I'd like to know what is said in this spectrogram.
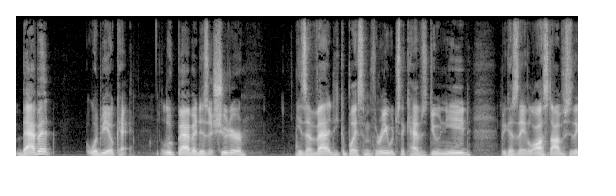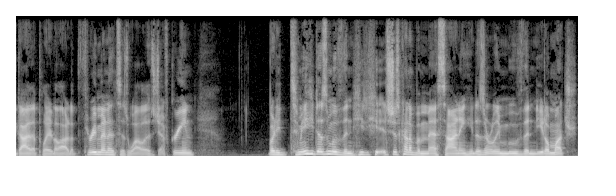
Babbitt would be okay. Luke Babbitt is a shooter. He's a vet. He could play some three, which the Cavs do need because they lost obviously the guy that played a lot of three minutes as well as Jeff Green. But he, to me, he doesn't move the. He, he, it's just kind of a mess signing. He doesn't really move the needle much.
